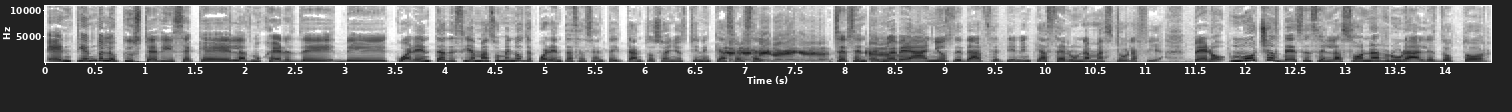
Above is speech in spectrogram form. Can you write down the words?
Entiendo lo que usted dice, que las mujeres de, de 40, decía más o menos, de 40 a 60 y tantos años tienen que hacerse... 69 años de edad. 69 años de edad se tienen que hacer una mastografía. Pero muchas veces en las zonas rurales, doctor,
